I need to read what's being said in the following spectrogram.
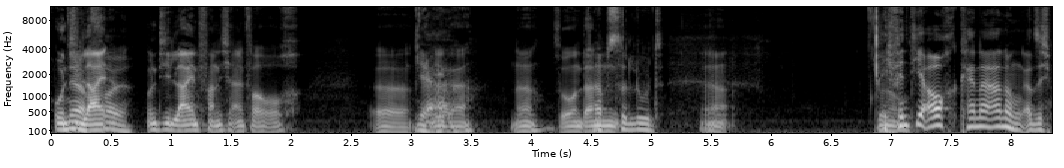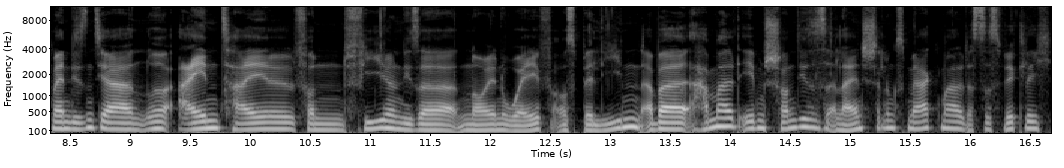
Und, Ja, die, voll. Line, und die Line fand ich einfach auch äh, Ja. mega. Ne? So, und dann, Absolut. Ja. Ich finde die auch, keine Ahnung, also ich meine, die sind ja nur ein Teil von vielen dieser neuen Wave aus Berlin, aber haben halt eben schon dieses Alleinstellungsmerkmal, dass das wirklich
